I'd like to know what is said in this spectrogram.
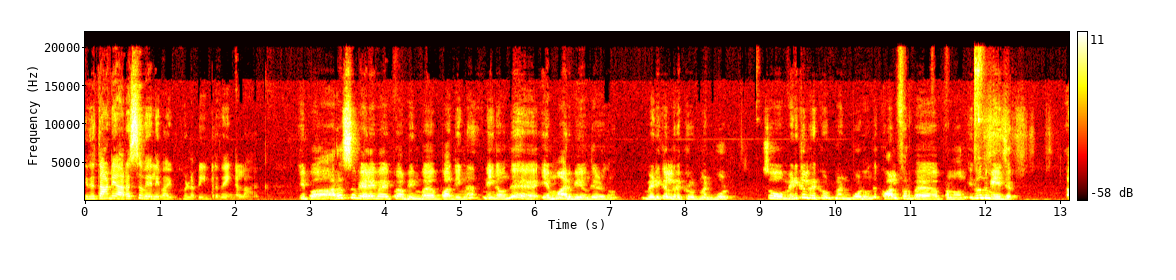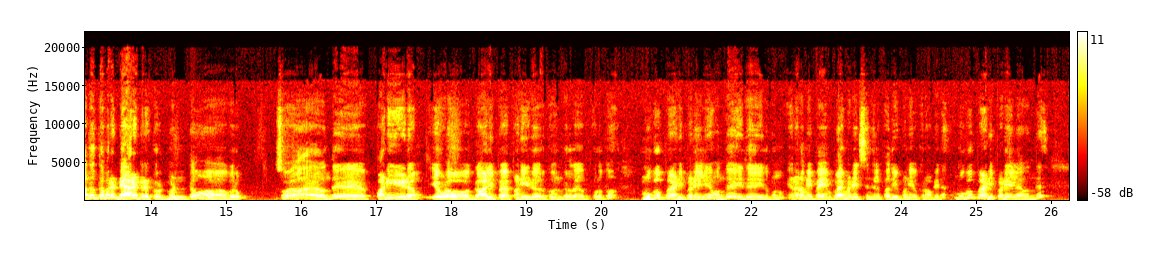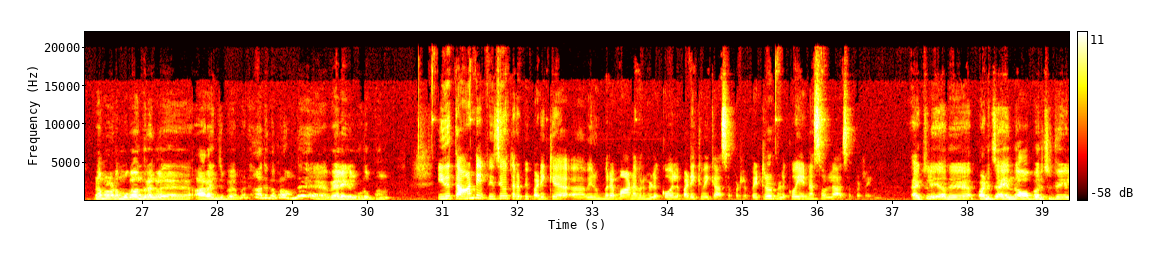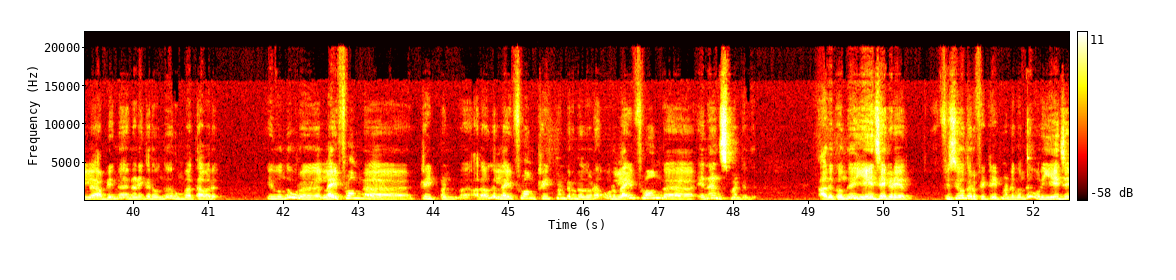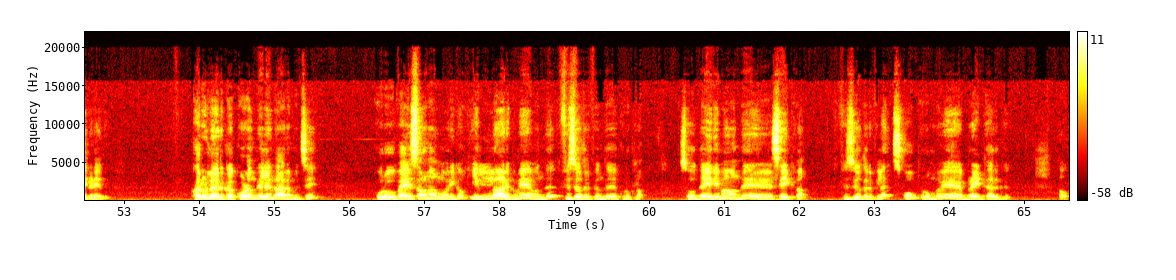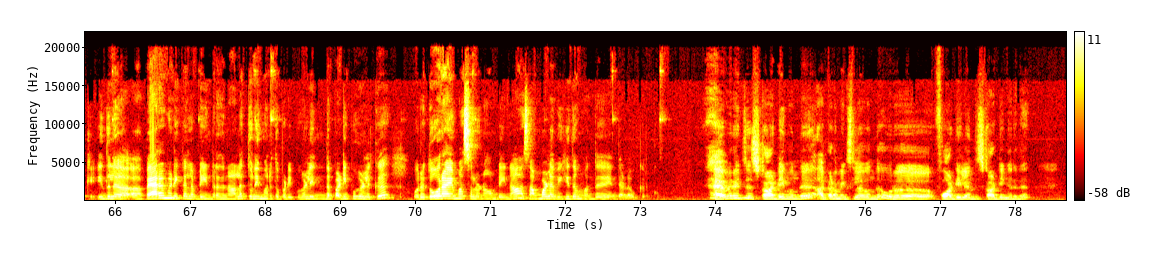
இது தாண்டி அரசு வேலை வாய்ப்புகள் அப்படின்றது எங்கெல்லாம் இருக்கு? இப்போ அரசு வேலைவாய்ப்பு அப்படின்னு பார்த்தீங்கன்னா நீங்கள் வந்து எம்ஆர்பி வந்து எழுதணும். Medical recruitment board so medical recruitment board வந்து கால் ஃபார் uh, பண்ணுவாங்க. இது வந்து மேஜர் அதை தவிர டைரக்ட் ரெக்ரூட்மெண்ட்டும் uh, வரும். ஸோ uh, வந்து பணியிடம் எவ்வளோ காலி ப பணியிடம் இருக்குன்றதை பொறுத்தும் முகப்பு அடிப்படையிலையும் வந்து இது இது பண்ணும். ஏன்னா நம்ம இப்போ எம்ப்ளாய்மெண்ட் எக்ஸ்சேஞ்சில் பதிவு பண்ணி வைக்கிறோம் அப்படின்னா முகப்பு அடிப்படையில் வந்து நம்மளோட முகாந்திரங்களை ஆராய்ஞ்சு பண்ணி அதுக்கப்புறம் வந்து வேலைகள் கொடுப்பாங்க. இது தாண்டி ஃபிசியோதெரப்பி படிக்க விரும்புகிற மாணவர்களுக்கோ இல்லை படிக்க வைக்க ஆசைப்படுற பெற்றோர்களுக்கோ என்ன சொல்ல ஆசைப்படுறீங்க? ஆக்சுவலி அது படித்தா எந்த ஆப்பர்ச்சுனிட்டியும் இல்லை அப்படின்னு நினைக்கிறது வந்து ரொம்ப தவறு. இது வந்து ஒரு லைஃப் லாங் ட்ரீட்மெண்ட் அதாவது லைஃப் லாங் ட்ரீட்மெண்ட்ன்றத விட ஒரு லைஃப் லாங் என்ஹான்ஸ்மெண்ட் இது. அதுக்கு வந்து ஏஜே கிடையாது. ஃபிசியோதெரபி ட்ரீட்மெண்ட்டுக்கு வந்து ஒரு ஏஜே கிடையாது. கருவில் இருக்க குழந்தையிலேருந்து ஆரம்பித்து ஒரு வயசானவங்க வரைக்கும் எல்லாருக்குமே வந்து ஃபிசியோதெரபி வந்து கொடுக்கலாம். ஸோ தைரியமாக வந்து சேர்க்கலாம். ஃபிசியோதெரப்பியில் ஸ்கோப் ரொம்பவே பிரைட்டாக இருக்குது ஓகே இதில் பேராமெடிக்கல் அப்படின்றதுனால துணை மருத்துவ படிப்புகள் இந்த படிப்புகளுக்கு ஒரு தோராயமாக சொல்லணும் அப்படின்னா சம்பள விகிதம் வந்து எந்த அளவுக்கு இருக்கும்? ஆவரேஜ் ஸ்டார்டிங் வந்து அகாடமிக்ஸில் வந்து ஒரு ஃபார்ட்டிலேருந்து ஸ்டார்டிங் இருக்குது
